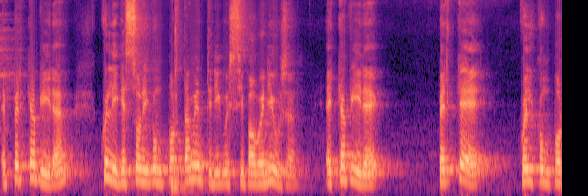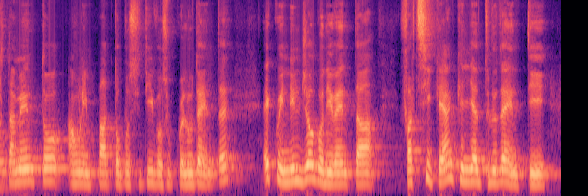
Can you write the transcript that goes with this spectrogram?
e per capire quelli che sono i comportamenti di questi power user e capire perché quel comportamento ha un impatto positivo su quell'utente e quindi il gioco diventa far sì che anche gli altri utenti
